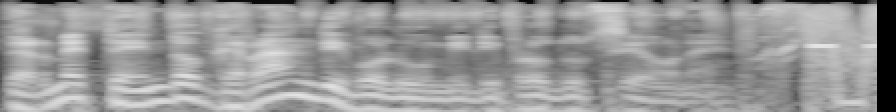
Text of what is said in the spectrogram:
permettendo grandi volumi di produzione.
